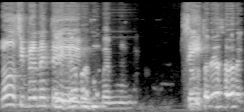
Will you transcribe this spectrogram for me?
No, simplemente... Sí, Me gustaría saber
